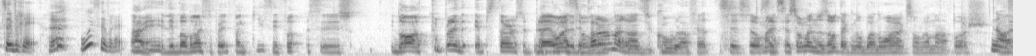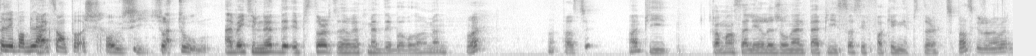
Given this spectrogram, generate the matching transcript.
C'est vrai. Hein? Oui, c'est vrai. Ah, mais les bobras, ça peut être funky. C'est fa- c'est- Il doit y avoir tout plein de hipsters sur le Ben plateau. ouais, des c'est probablement rendu cool, en fait. C'est sûrement, c'est sûrement nous autres avec nos bas noirs qui sont vraiment en poche. Non, Ouais. c'est les pas blancs Ah. qui sont poches. Moi aussi, surtout. Avec tes lunettes de hipster, tu devrais te mettre des bobras, man. Ouais? Penses-tu? Ouais, puis commence à lire le journal papier. Ça, c'est fucking hipster. Tu penses que je vais mettre?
